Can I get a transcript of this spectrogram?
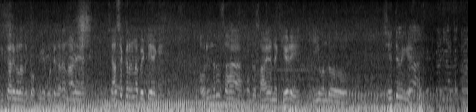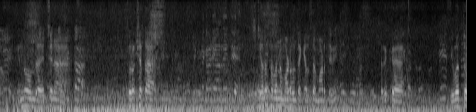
ಅಧಿಕಾರಿಗಳು ಅದಕ್ಕೆ ಒಪ್ಪಿಗೆ ಕೊಟ್ಟಿದ್ದಾರೆ. ನಾಳೆ ಶಾಸಕರನ್ನು ಭೇಟಿಯಾಗಿ ಅವರಿಂದಲೂ ಸಹ ಒಂದು ಸಹಾಯನ ಕೇಳಿ ಈ ಒಂದು ಸೇತುವೆಗೆ ಇನ್ನೂ ಒಂದು ಹೆಚ್ಚಿನ ಸುರಕ್ಷತಾ ಕೆಲಸವನ್ನು ಮಾಡುವಂಥ ಕೆಲಸ ಮಾಡ್ತೀವಿ. ಅದಕ್ಕೆ ಇವತ್ತು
